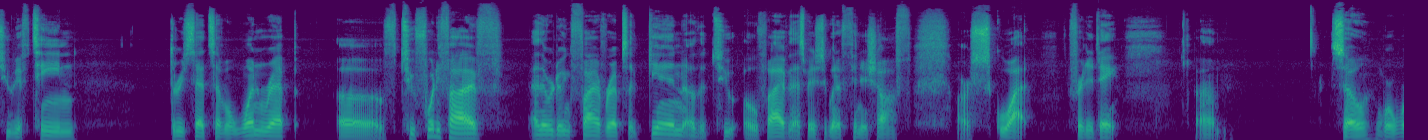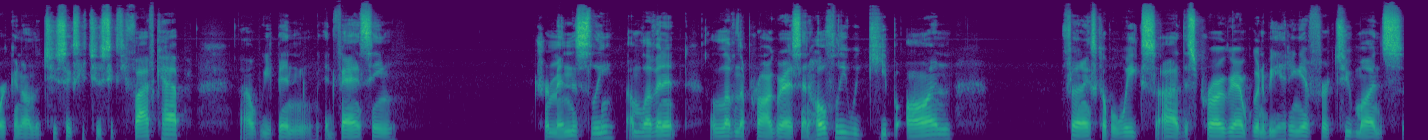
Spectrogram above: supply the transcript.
215, three sets of a one rep of 245, and then we're doing five reps again of the 205, and that's basically going to finish off our squat for today. Um, so we're working on the 260, 265 cap. Uh, we've been advancing tremendously. I'm loving it. I'm loving the progress, and hopefully we keep on for the next couple weeks. Uh, this program, we're going to be hitting it for two months.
